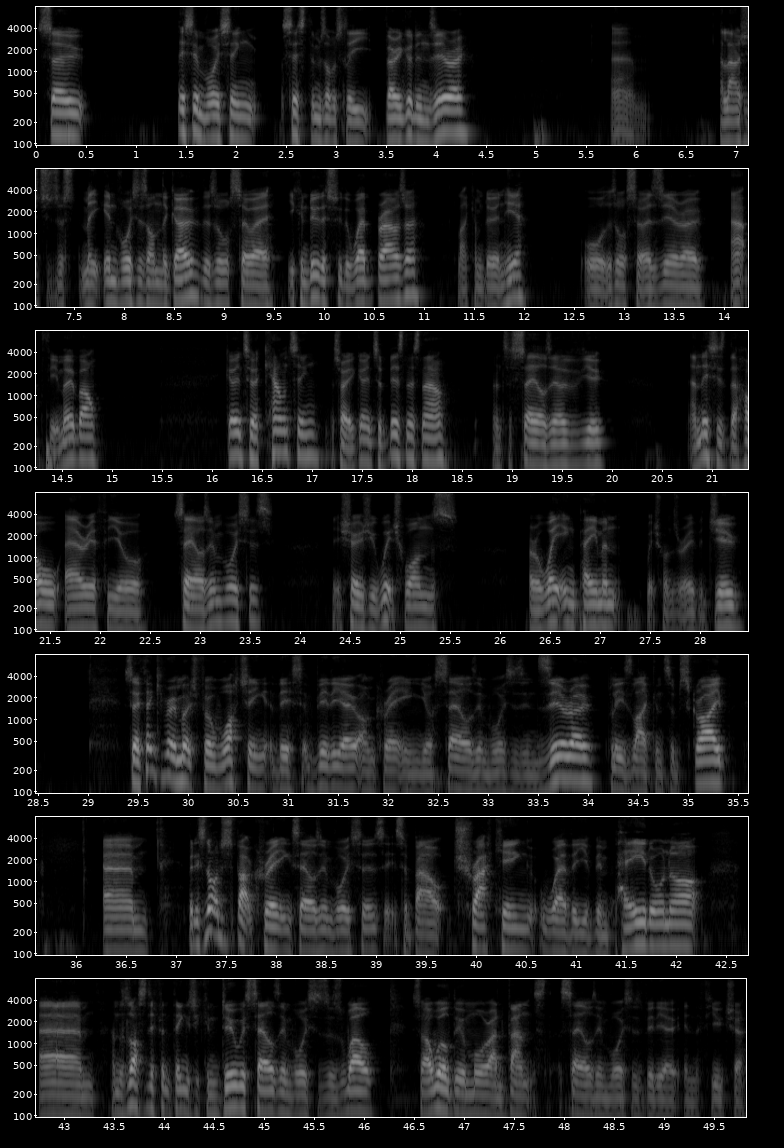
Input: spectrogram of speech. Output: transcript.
So this invoicing system is obviously very good in Xero. Um, allows you to just make invoices on the go. There's also a you can do this through the web browser, like I'm doing here, or there's also a Xero app for your mobile. Go into accounting, sorry, go into business now and to sales overview. And this is the whole area for your sales invoices. It shows you which ones are awaiting payment, which ones are overdue. So thank you very much for watching this video on creating your sales invoices in Xero. Please like and subscribe. Um, but it's not just about creating sales invoices, it's about tracking whether you've been paid or not. Um, and there's lots of different things you can do with sales invoices as well. So I will do a more advanced sales invoices video in the future.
